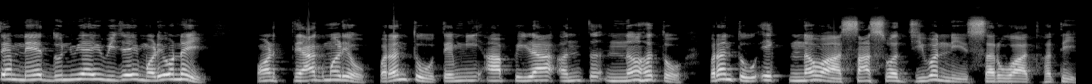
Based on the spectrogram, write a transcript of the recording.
તેમને દુનિયાઈ વિજય મળ્યો નહીં. પણ ત્યાગ મળ્યો, પરંતુ તેમની આ પીડા અંત ન હતો, પરંતુ એક નવા શાશ્વત જીવનની શરૂઆત હતી.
